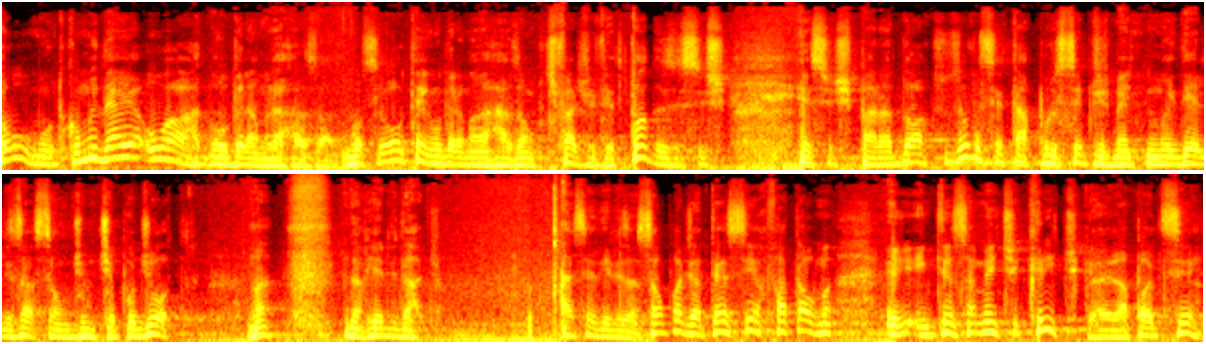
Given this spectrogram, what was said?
ou o mundo como ideia ou a, o drama da razão. Você ou tem o drama da razão que te faz viver todos esses, esses paradoxos, ou você está simplesmente numa idealização de um tipo ou de outro, né, da realidade. Essa idealização pode até ser fatal, intensamente crítica, ela pode ser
